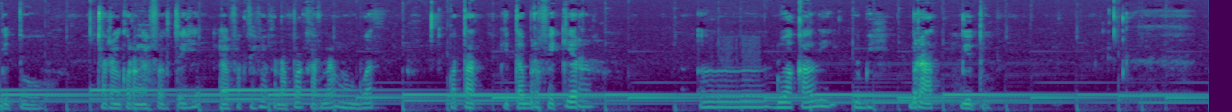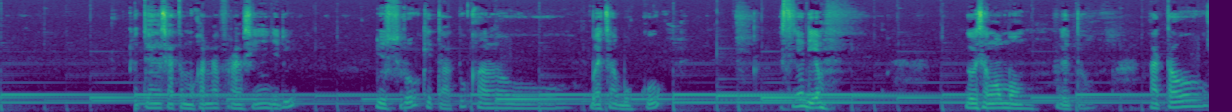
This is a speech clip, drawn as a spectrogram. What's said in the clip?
Gitu cara yang kurang efektif efektifnya kenapa? Karena membuat otak kita berpikir eh, dua kali lebih berat gitu. Itu yang saya temukan referensinya. Jadi justru kita tuh kalau baca buku mestinya diam nggak bisa ngomong gitu. Atau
